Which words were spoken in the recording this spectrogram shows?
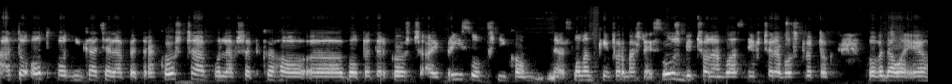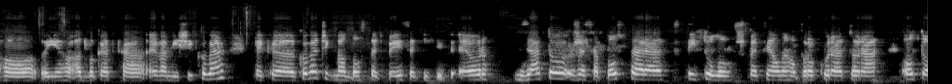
a to od podnikateľa Petra Košča. Podľa všetkého e, bol Peter Košč aj príslušníkom e, Slovenskej informačnej služby, čo nám vlastne včera vo štvrtok povedala jeho, jeho advokátka Eva Mišiková. Tak e, Kovačik mal dostať 50 tisíc eur za to, že sa postará z titulu špeciálneho prokurátora o to,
